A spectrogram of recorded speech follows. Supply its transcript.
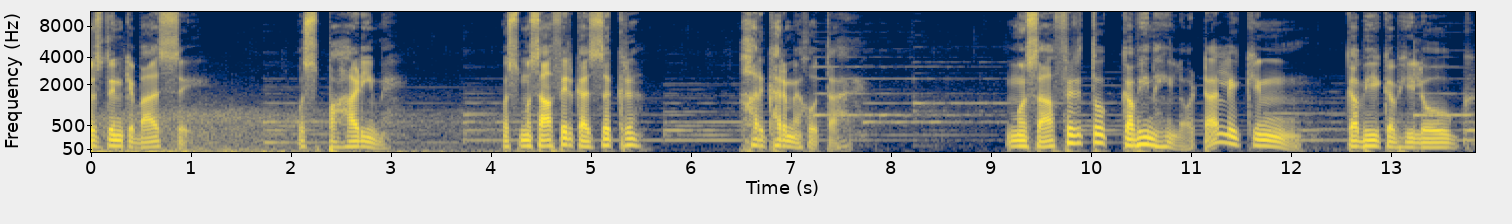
उस दिन के बाद से उस पहाड़ी में उस मुसाफिर का ज़िक्र हर घर में होता है। मुसाफिर तो कभी नहीं लौटा, लेकिन कभी कभी लोग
